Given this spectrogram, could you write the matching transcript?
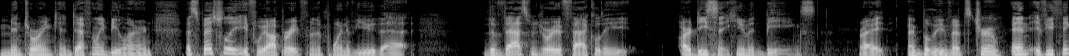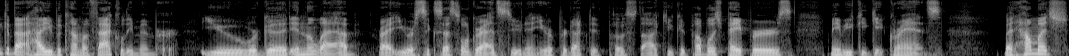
mentoring can definitely be learned, especially if we operate from the point of view that the vast majority of faculty are decent human beings, right? I believe that's true. And if you think about how you become a faculty member, you were good in the lab, right? You were a successful grad student, you were a productive postdoc, you could publish papers, maybe you could get grants. But how much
